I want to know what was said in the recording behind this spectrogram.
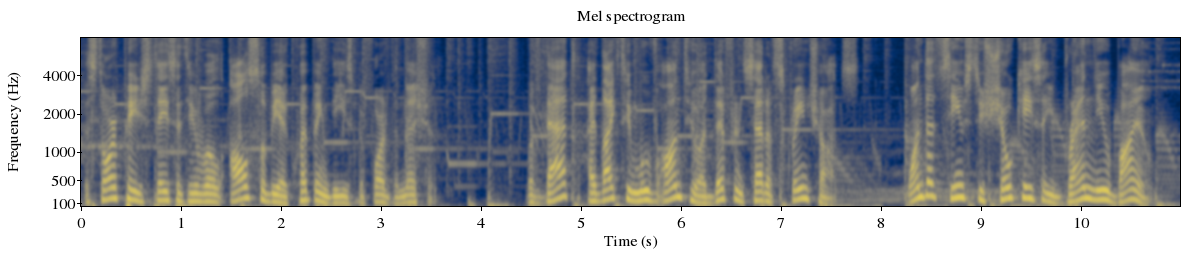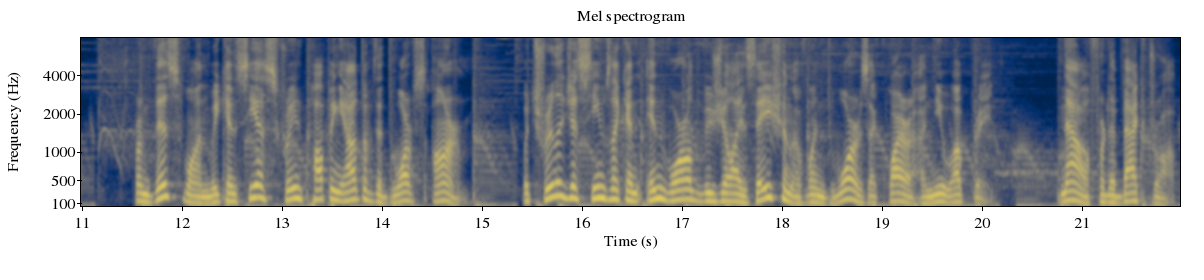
The store page states that you will also be equipping these before the mission. With that, I'd like to move on to a different set of screenshots, one that seems to showcase a brand new biome. From this one, we can see a screen popping out of the dwarf's arm, which really just seems like an in-world visualization of when dwarves acquire a new upgrade. Now for the backdrop.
